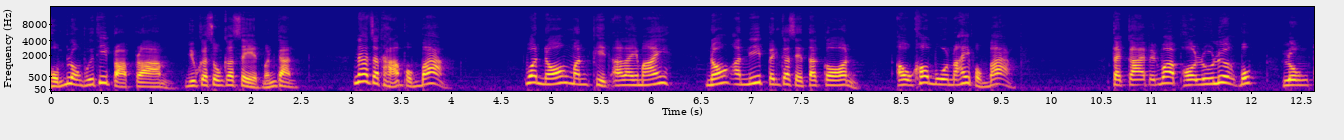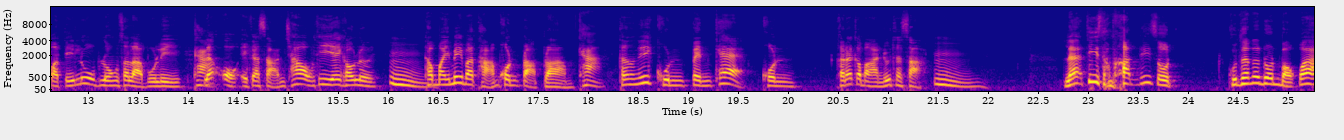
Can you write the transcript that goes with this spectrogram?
ผมลงพื้นที่ปราบปราม อยู่กระทรวงเกษตรเหมือนกัน น่าจะถามผมบ้าง ว่าน้องมันผิดอะไรไหม น้องอันนี้เป็นเกษตรกร เอาข้อมูลมาให้ผมบ้าง แต่กลายเป็นว่าพอรู้เรื่องปุ๊บลงปฏิรูปลงสระบุรีค่ะและออกเอกสารเช่าที่ให้เขาเลยอืมทำไมไม่มาถามคนปราบปรามค่ะทั้งนี้คุณเป็นแค่คนคณะกรรมการยุทธศาสตร์อืมและที่สำคัญที่สุด คุณธนดลบอกว่า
